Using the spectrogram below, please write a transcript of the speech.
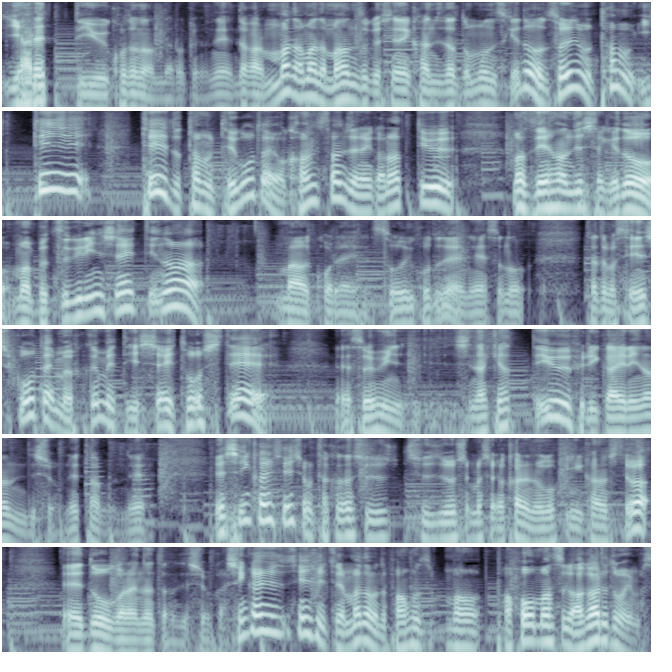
やれっていうことなんだろうけどね。だからまだまだ満足してない感じだと思うんですけど、それでも多分一定程度多分手応えは感じたんじゃないかなっていう、まあ、前半でしたけど、まあ、ぶつ切りにしないっていうのは、まあこれ、そういうことだよね。その、例えば選手交代も含めて1試合通して、えー、そういうふうにしなきゃっていう振り返りなんでしょうね、多分ね。えー、新海選手もたくさん出場しましたが、彼の動きに関しては、えー、どうご覧になったのでしょうか。新海選手についてはまだまだパフォーマンスが上がると思います。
